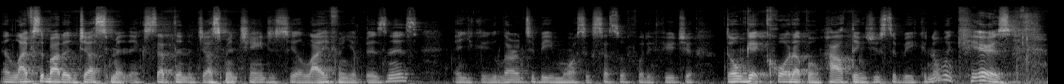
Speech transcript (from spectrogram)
And life's about adjustment, accepting adjustment changes to your life and your business, and you can learn to be more successful for the future. Don't get caught up on how things used to be, because no one cares. Of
